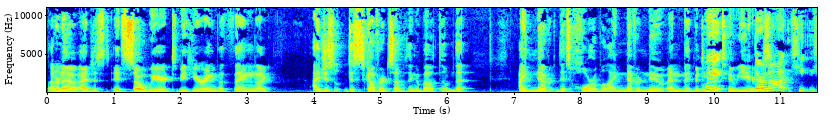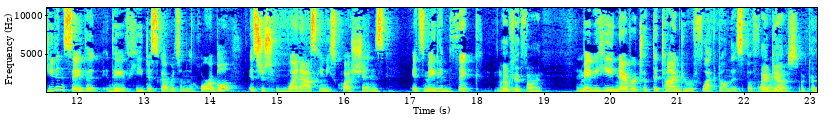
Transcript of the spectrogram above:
I don't know. I just, it's so weird to be hearing the thing like, I just discovered something about them that I never, that's horrible. I never knew. And they've been together Wait, two years. They're not. He he didn't say that they've he discovered something horrible. It's just when asking these questions, it's made him think, Okay, fine. and maybe he never took the time to reflect on this before. I guess. Okay.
